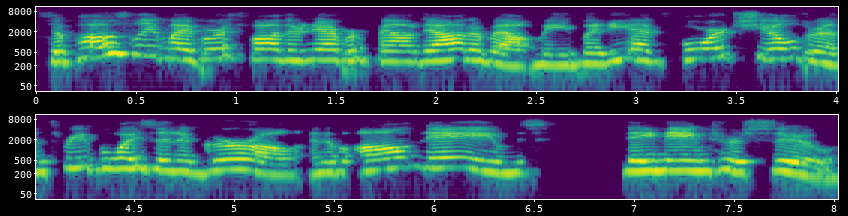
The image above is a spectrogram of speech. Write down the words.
supposedly my birth father never found out about me, but he had four children, three boys and a girl, and of all names, they named her Sue.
